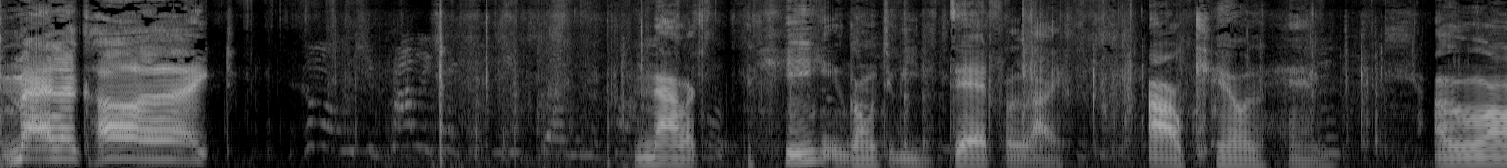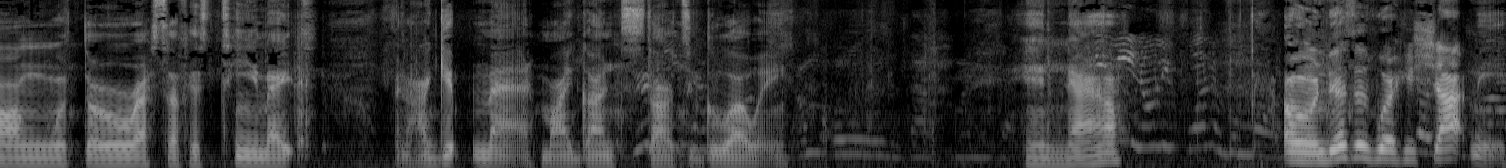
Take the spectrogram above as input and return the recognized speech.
Malachite! Malach, he is going to be dead for life. I'll kill him. Along with the rest of his teammates. When I get mad, my gun starts glowing. And now, oh, and this is where he shot me.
